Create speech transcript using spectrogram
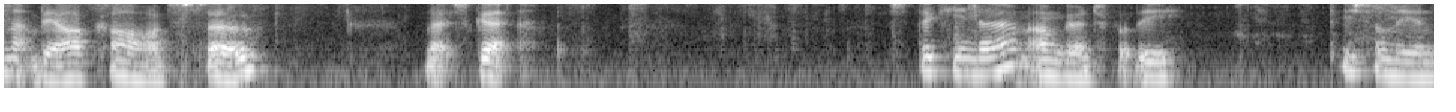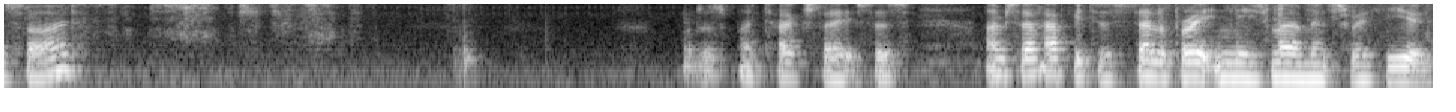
And that'll be our card. So let's get sticking down. I'm going to put the piece on the inside. What does my tag say? It says, I'm so happy to celebrate in these moments with you.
